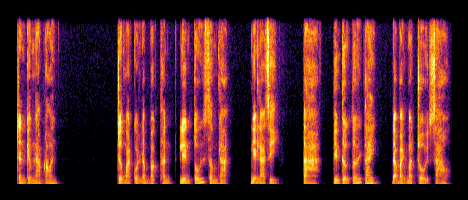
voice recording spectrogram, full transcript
Trần Kiếm Nam nói. Trước mặt của Lâm Bắc Thần liền tối sầm lại, nghĩa là gì? Ta, tiền thưởng tới tay, đã bay mất rồi sao?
